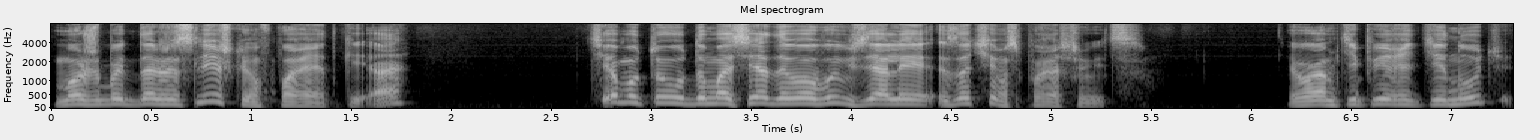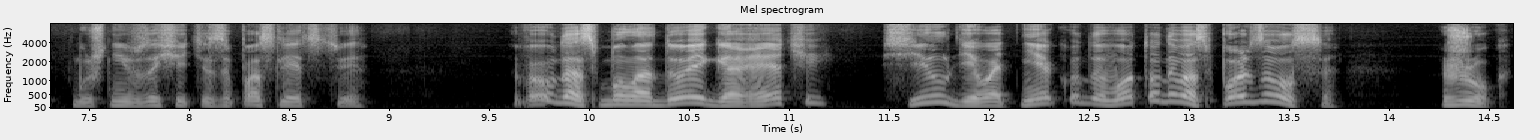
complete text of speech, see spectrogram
Может быть, даже слишком в порядке, а? Тему-то у Домоседова вы взяли зачем, спрашивается? Вам теперь и тянуть, уж не в защите за последствия. Вы у нас молодой, горячий, сил девать некуда, вот он и воспользовался. Жук,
